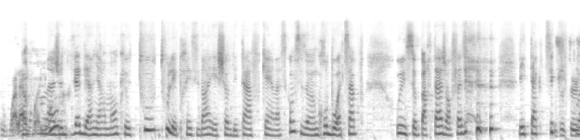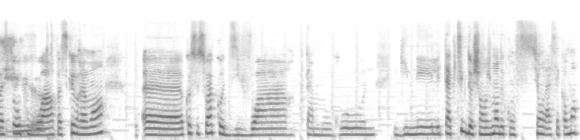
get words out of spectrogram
Voilà, voilà. je disais dernièrement que tous les présidents et les chefs d'État africains, c'est comme s'ils avaient un gros WhatsApp où ils se partagent en fait les tactiques pour rester au pouvoir. Parce que vraiment, euh, que ce soit Côte d'Ivoire, Cameroun, Guinée, les tactiques de changement de constitution, là, c'est comment?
